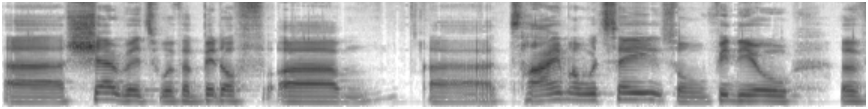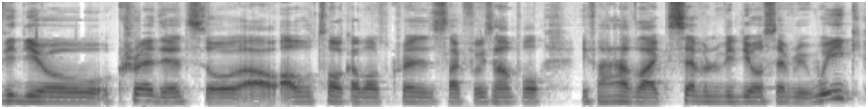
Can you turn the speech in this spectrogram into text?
uh, share it with a bit of um, uh, time, I would say. So video uh, video credits. So I'll, I will talk about credits. Like for example, if I have like seven videos every week,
